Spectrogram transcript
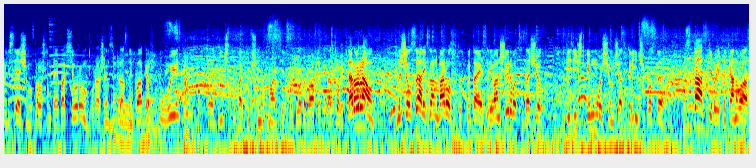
блестящему в прошлом тайбоксеру, уроженцу Красных Баков, увы, трагически погибшему в марте этого года в автокатастрофе. Второй раунд начался. Александр Морозов тут пытается реваншироваться за счет физической мощи. Он сейчас в клинче просто стаскивает на канвас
